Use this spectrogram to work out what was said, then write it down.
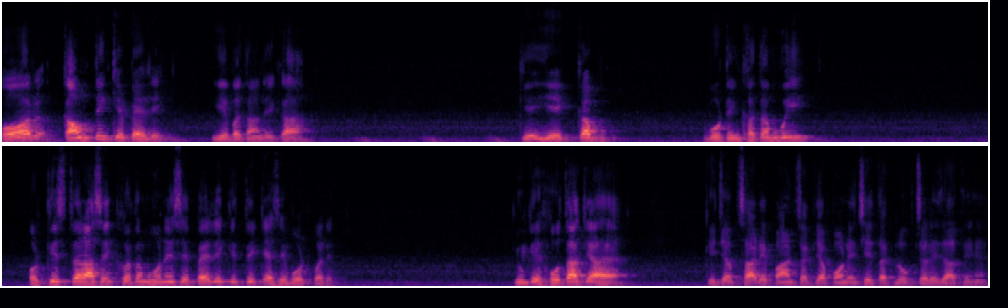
और काउंटिंग के पहले ये बताने का कि ये कब वोटिंग ख़त्म हुई और किस तरह से ख़त्म होने से पहले कितने कैसे वोट पड़े? क्योंकि होता क्या है कि जब साढ़े पाँच तक या पौने छः तक लोग चले जाते हैं,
